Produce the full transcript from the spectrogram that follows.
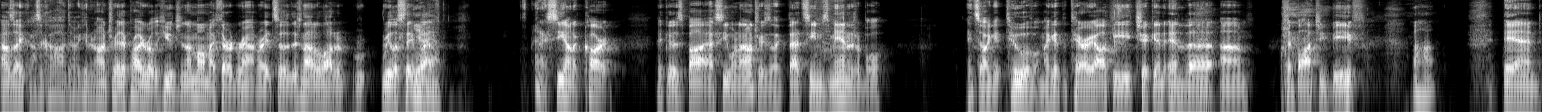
I was like, I was like, oh, do I get an entree? They're probably really huge, and I'm on my third round, right? So there's not a lot of real estate Yeah, left. And I see on a cart that goes by, I see one of the entrees, like that seems manageable, and so I get two of them. I get the teriyaki chicken and the um, hibachi beef, Uh huh. and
